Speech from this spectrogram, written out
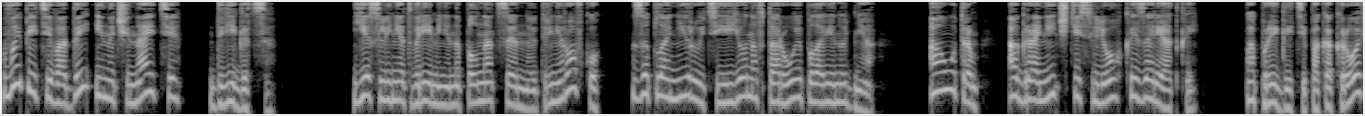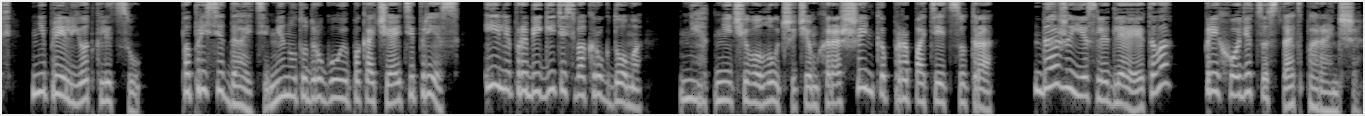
выпейте воды и начинайте двигаться. Если нет времени на полноценную тренировку, запланируйте ее на вторую половину дня, а утром ограничьтесь легкой зарядкой. Попрыгайте, пока кровь не прильет к лицу. Поприседайте, минуту-другую покачайте пресс. Или пробегитесь вокруг дома. Нет ничего лучше, чем хорошенько пропотеть с утра, даже если для этого приходится встать пораньше.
